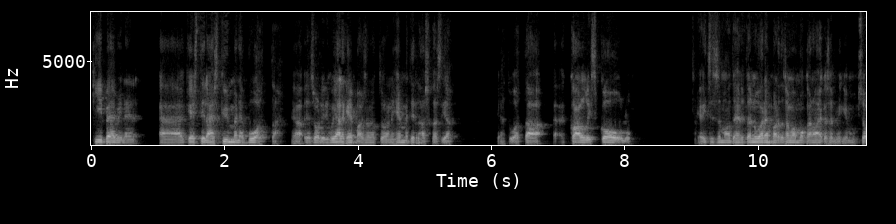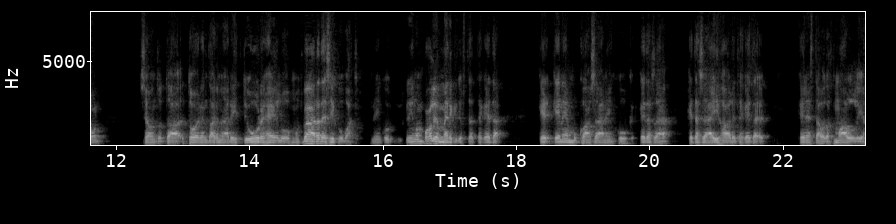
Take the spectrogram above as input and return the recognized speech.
kipeäminen ää, kesti lähes kymmenen vuotta ja, ja se oli niin jälkeenpäin sanottuna niin hemmetin raskas ja, ja tuota, kallis koulu. Ja itse asiassa mä oon tehnyt tämän nuorempana saman mukaan aikaisemminkin, mutta se on, se on tota, toinen tarina liittyy urheiluun, mutta väärät esikuvat, niin kuin, niillä on paljon merkitystä, että ketä, ke, kenen mukaan sä, niin kuin, ketä sä, ketä sä ihailit ja ketä, kenestä otat mallia.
